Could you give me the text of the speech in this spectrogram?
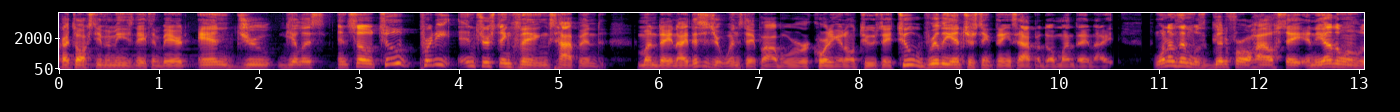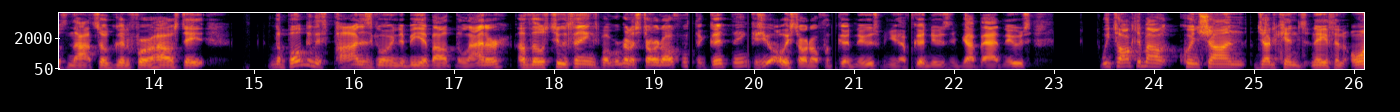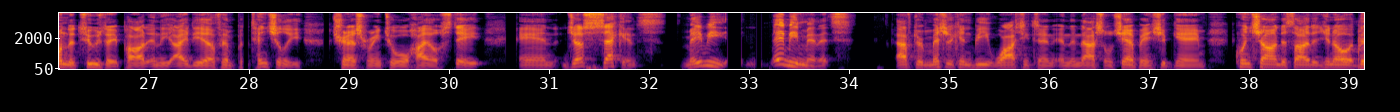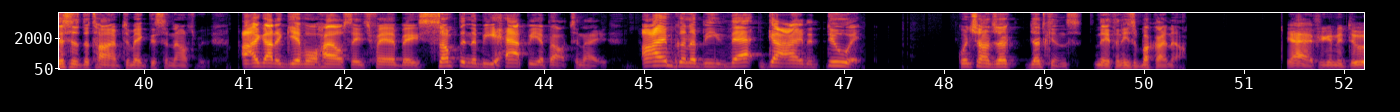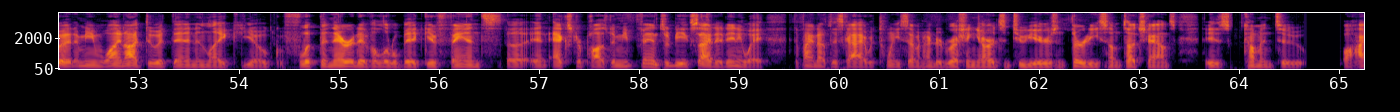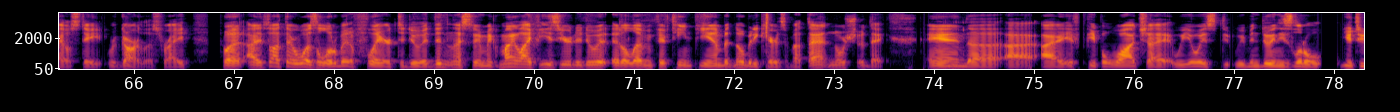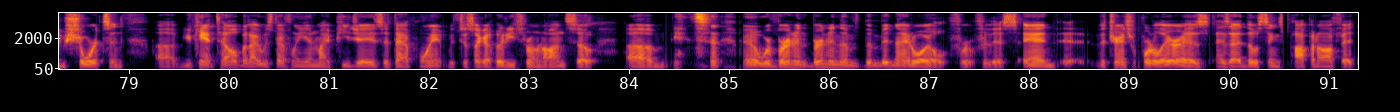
Buckeye Talk. Stephen Means, Nathan Baird, and Drew Gillis. And so, two pretty interesting things happened Monday night. This is your Wednesday pod, but we're recording it on Tuesday. Two really interesting things happened on Monday night. One of them was good for Ohio State, and the other one was not so good for Ohio State. The bulk of this pod is going to be about the latter of those two things, but we're going to start off with the good thing because you always start off with good news when you have good news and you've got bad news. We talked about Quinshon Judkins, Nathan, on the Tuesday pod and the idea of him potentially transferring to Ohio State. And just seconds, maybe maybe minutes after Michigan beat Washington in the national championship game, Quinshon decided, you know, this is the time to make this announcement. I got to give Ohio State's fan base something to be happy about tonight. I'm going to be that guy to do it. Quinshon Judkins, Nathan, he's a Buckeye now. Yeah, if you're gonna do it, I mean, why not do it then and like you know flip the narrative a little bit, give fans uh, an extra positive. I mean, fans would be excited anyway to find out this guy with 2,700 rushing yards in two years and 30 some touchdowns is coming to Ohio State, regardless, right? But I thought there was a little bit of flair to do it. Didn't necessarily make my life easier to do it at 11:15 p.m., but nobody cares about that, nor should they. And uh, I, if people watch, I we always do, we've been doing these little YouTube shorts and uh, you can't tell, but I was definitely in my PJs at that point with just like a hoodie thrown on. So um, it's you know we're burning burning the, the midnight oil for for this, and uh, the transfer portal era has has had those things popping off at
